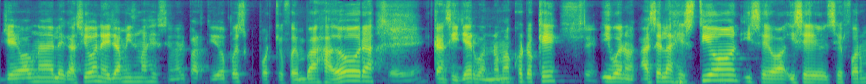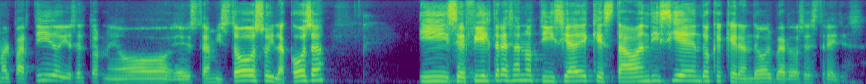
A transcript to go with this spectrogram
lleva una delegación, ella misma gestiona el partido, pues porque fue embajadora, Sí, canciller, bueno, no me acuerdo qué, sí. y bueno, hace la gestión y se, va, y se, se forma el partido y es el torneo este amistoso y la cosa. Y se filtra esa noticia de que estaban diciendo que querían devolver dos estrellas.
